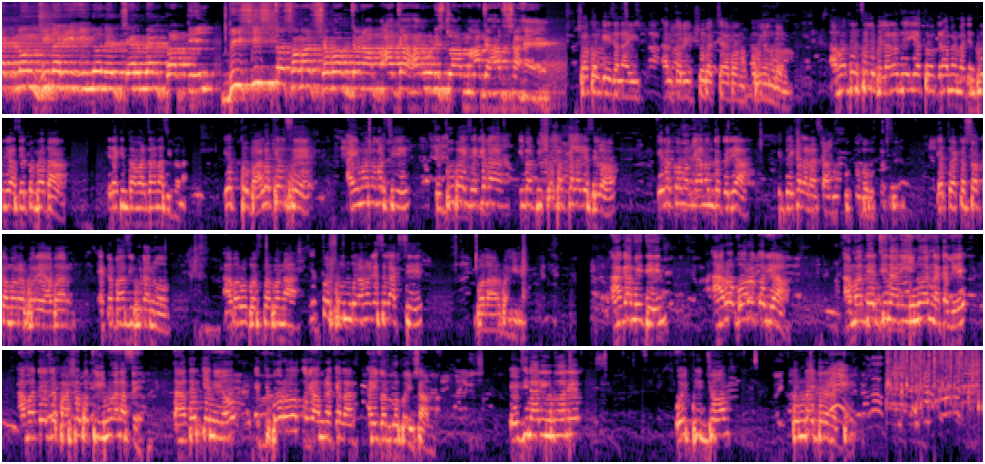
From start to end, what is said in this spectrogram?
এক নং জিনারি ইউনিয়নের চেয়ারম্যান প্রার্থী, বিশিষ্ট সমাজ সেবক জনাব আজাহারুল ইসলাম আজাহার সাহেব। সকলকেই জানাই আন্তরিক শুভেচ্ছা এবং অভিনন্দন। আমাদের ছেলে পেলারা যে গ্রামের মাঝে ঘুরে আছে এত মেধা এটা কিন্তু আমার জানা ছিল না। এত ভালো খেলছে। আমি মনে করছি যে দুবাই যে খেলা, এবার বিশ্বকাপ খেলা গেছিল, এরকম আমি আনন্দ করিয়া কিন্তু এই খেলাটা আজকে উপভোগ করছি। এত একটা ছক্কা মারার পরে আবার একটা বাজি ফুটানো, আবার উপস্থাপনা, এত সুন্দর আমার কাছে লাগছে, বলার বাহিরে। আগামী দিন আরও বড় করিয়া আমাদের জিনারি ইউনিয়ন নাকালে আমাদের যে পার্শ্ববর্তী ইউনিয়ন আছে, তাদেরকে নিয়েও একটি বড় করে আমরা খেলার আয়োজন করব ইনশাআল্লাহ। এই জিনারি ইউনিয়নের ঐতিহ্য তোমরাই ধরে রাখবে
